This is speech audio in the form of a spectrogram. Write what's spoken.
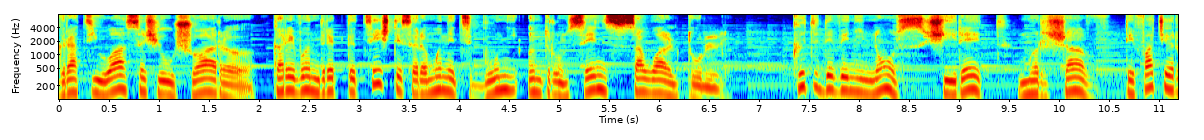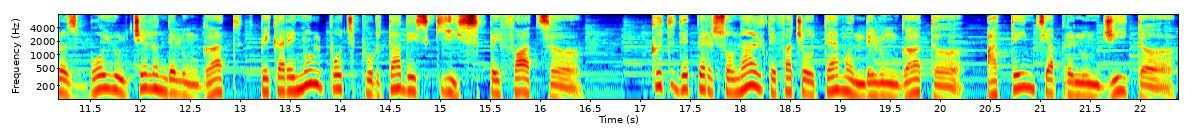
grațioasă și ușoară, care vă îndreptățește să rămâneți buni într-un sens sau altul. Cât de veninos, șiret, mărșav te face războiul cel îndelungat pe care nu-l poți purta deschis pe față. Cât de personal te face o teamă îndelungată, atenția prelungită,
